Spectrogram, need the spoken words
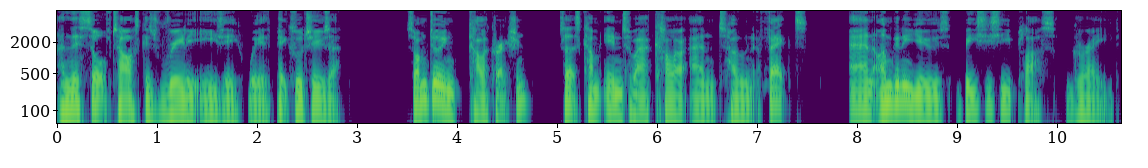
And this sort of task is really easy with Pixel Chooser. So I'm doing color correction. So let's come into our color and tone effects. And I'm going to use BCC Plus Grade.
